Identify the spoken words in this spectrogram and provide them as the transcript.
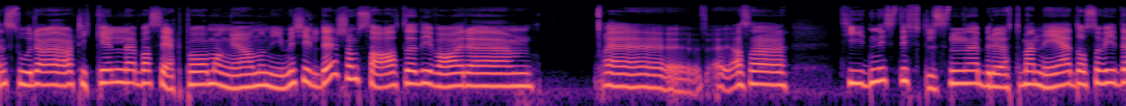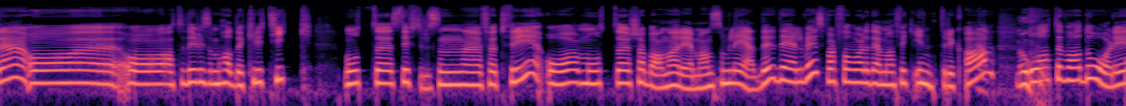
en stor artikkel basert på mange anonyme kilder, som sa at de var Altså Tiden i stiftelsen brøt meg ned, og så videre. Og, og at de liksom hadde kritikk mot eh, stiftelsen eh, Født Fri, og mot eh, Shabana Rehman som leder, delvis. I hvert fall var det det man fikk inntrykk av. Og at det var dårlig,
